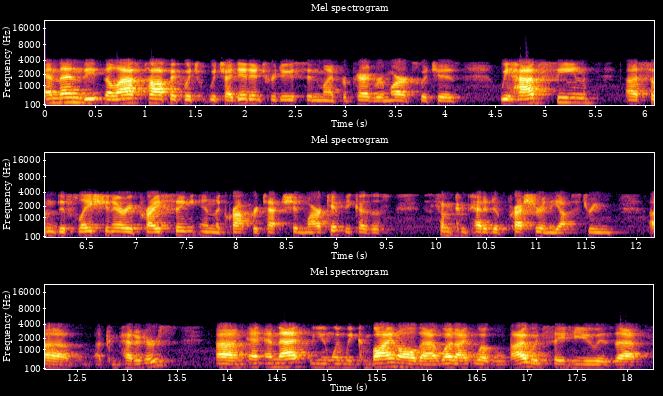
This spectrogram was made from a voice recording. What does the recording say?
And then the last topic, which which I did introduce in my prepared remarks, which is we have seen some deflationary pricing in the crop protection market because of some competitive pressure in the upstream competitors. Um, and that, when we combine all that, what I would say to you is that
